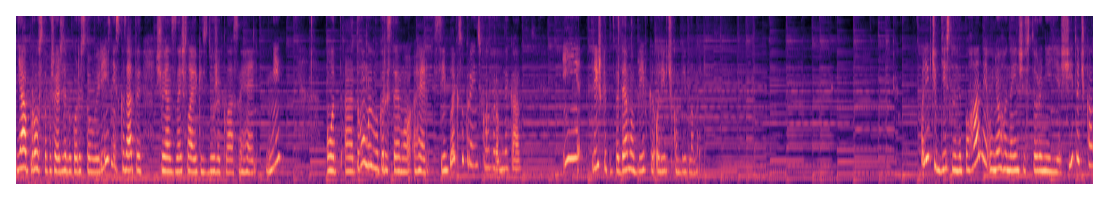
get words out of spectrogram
Я просто по черзі використовую різні. Сказати, що я знайшла якийсь дуже класний гель. Ні. От, тому ми використаємо гель Simplex українського виробника і трішки підведемо брівки олівчиком від ламель. Олівчик дійсно непоганий, у нього на іншій стороні є щіточка.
